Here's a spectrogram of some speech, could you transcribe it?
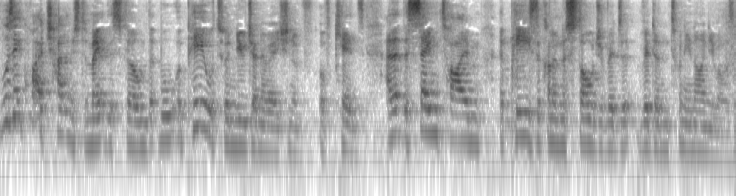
was it quite a challenge to make this film that will appeal to a new generation of, of kids, and at the same time appease the kind of nostalgia-ridden 29-year-olds?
